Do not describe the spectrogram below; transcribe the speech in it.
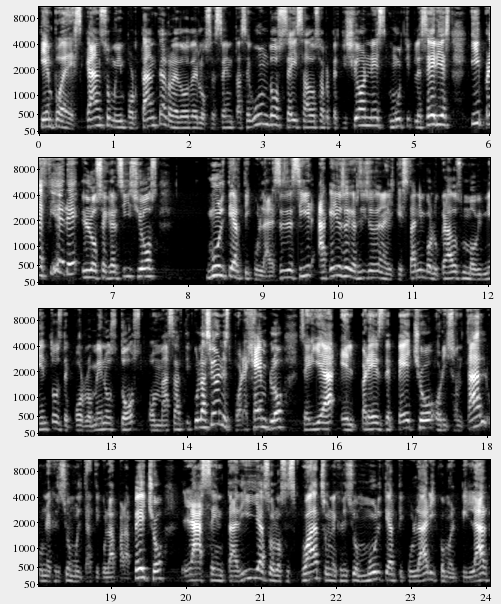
Tiempo de descanso muy importante, alrededor de los 60 segundos, 6 a 12 repeticiones, múltiples series y prefiere los ejercicios multiarticulares, es decir, aquellos ejercicios en el que están involucrados movimientos de por lo menos dos o más articulaciones. Por ejemplo, sería el press de pecho horizontal, un ejercicio multiarticular para pecho, las sentadillas o los squats, un ejercicio multiarticular y como el pilar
